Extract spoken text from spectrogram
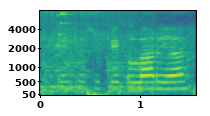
Oke Sasuke kelar ya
